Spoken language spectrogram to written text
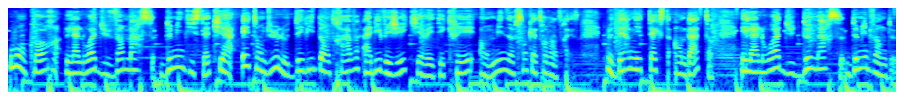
ou encore la loi du 20 mars 2017 qui a étendu le délit d'entrave à l'IVG qui avait été créé en 1993. Le dernier texte en date est la loi du 2 mars 2022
